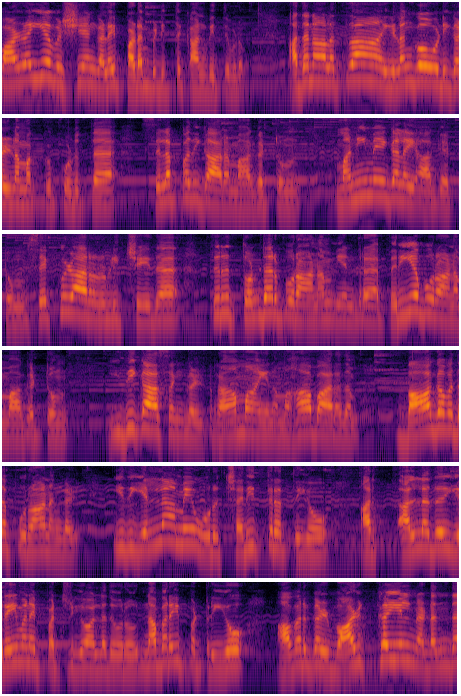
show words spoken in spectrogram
பழைய விஷயங்களை படம் பிடித்து காண்பித்து விடும். அதனால தான் இளங்கோவடிகள் நமக்கு கொடுத்த சிலப்பதிகாரம் ஆகட்டும் மணிமேகலை ஆகட்டும் செக்குழார் அருளி செய்த திரு தொண்டர் புராணம் என்ற பெரிய புராணமாகட்டும் இதிகாசங்கள் ராமாயண மகாபாரதம் பாகவத புராணங்கள் இது எல்லாமே ஒரு சரித்திரத்தையோ அர்த் அல்லது இறைவனை பற்றியோ அல்லது ஒரு நபரை பற்றியோ அவர்கள் வாழ்க்கையில் நடந்த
